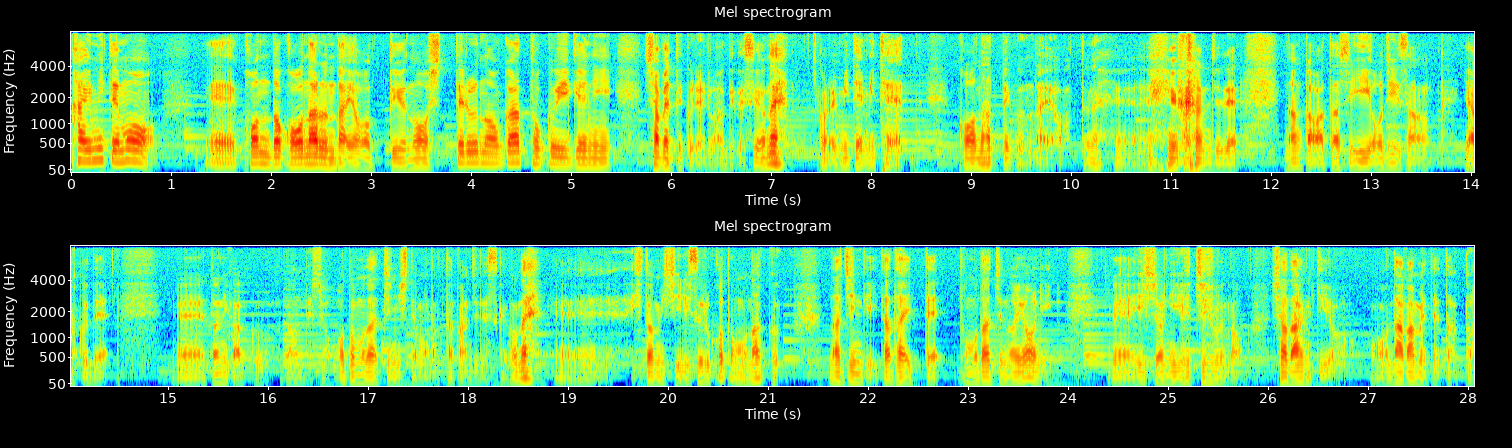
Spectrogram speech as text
回見てもえー、今度こうなるんだよっていうのを知ってるのが得意げに喋ってくれるわけですよね。これ見てみて。こうなってくんだよってね、えー、いう感じでなんか私いいおじいさん役で、えー、とにかく何でしょうお友達にしてもらった感じですけどね、えー、人見知りすることもなく馴染んでいただいて友達のように、え一緒に YouTube の遮断機を眺めてたと。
